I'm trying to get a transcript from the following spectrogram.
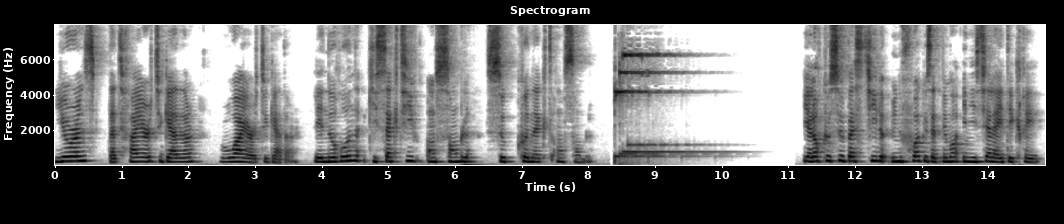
Neurons that fire together, wire together. Les neurones qui s'activent ensemble se connectent ensemble. Et alors que se passe-t-il une fois que cette mémoire initiale a été créée?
